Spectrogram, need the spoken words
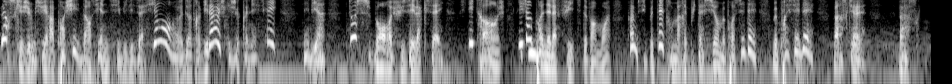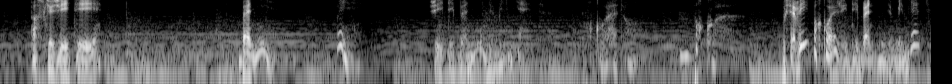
lorsque je me suis rapproché d'anciennes civilisations, euh, d'autres villages que je connaissais, eh bien, tous m'ont refusé l'accès. C'est étrange. Les gens prenaient la fuite devant moi, comme si peut-être ma réputation me procédait, me précédait, parce que, parce, parce que j'ai été banni. Oui, j'ai été banni de mille miettes. Pourquoi donc? Pourquoi? Vous savez pourquoi j'ai été banni de mille miettes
